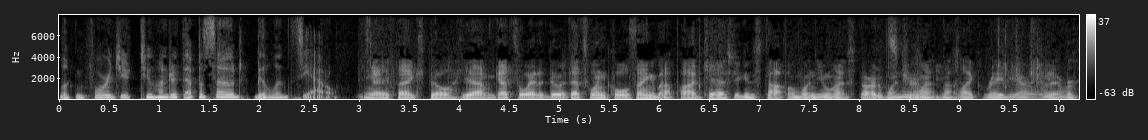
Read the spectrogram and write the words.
Looking forward to your 200th episode, Bill in Seattle. Hey, thanks, Bill. Yeah, that's the way to do it. That's one cool thing about podcasts. You can stop them when you want, start them when true. you want, not like radio or whatever.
